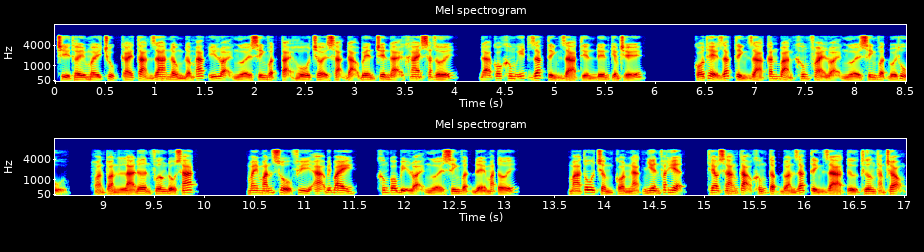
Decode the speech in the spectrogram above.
Chỉ thấy mấy chục cái tản ra nồng đậm ác ý loại người sinh vật tại hố trời sạn đạo bên trên đại khai sát giới, đã có không ít giác tỉnh giả tiến đến kiềm chế. Có thể giác tỉnh giả căn bản không phải loại người sinh vật đối thủ, hoàn toàn là đơn phương đồ sát. May mắn sổ phi a biết bay không có bị loại người sinh vật để mắt tới mà tô trầm còn ngạc nhiên phát hiện, theo sáng tạo khống tập đoàn giác tỉnh giả tử thương thảm trọng,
